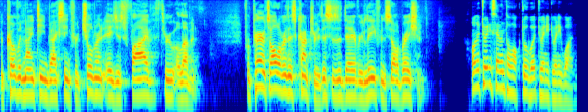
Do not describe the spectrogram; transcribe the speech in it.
the COVID 19 vaccine for children ages 5 through 11. For parents all over this country, this is a day of relief and celebration. On the 27th of October 2021,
